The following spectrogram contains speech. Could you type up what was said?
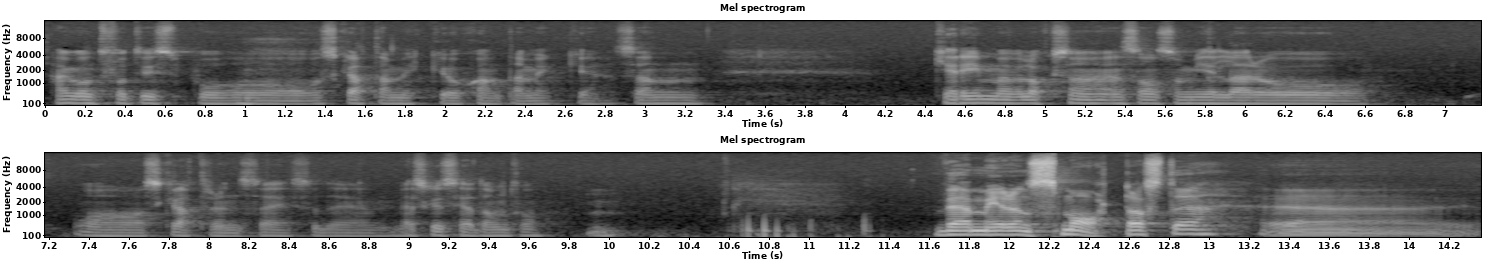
han går inte att få tyst på och skrattar mycket och skämtar mycket. Sen Karim är väl också en sån som gillar att, ha skratt runt sig. Så det, jag skulle säga de två. Vem är den smartaste eh,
